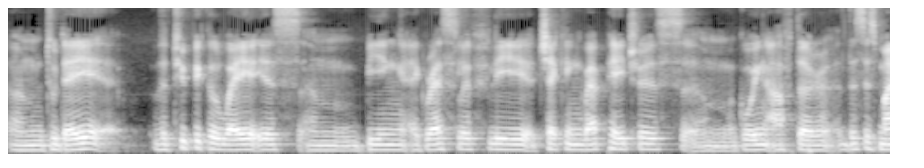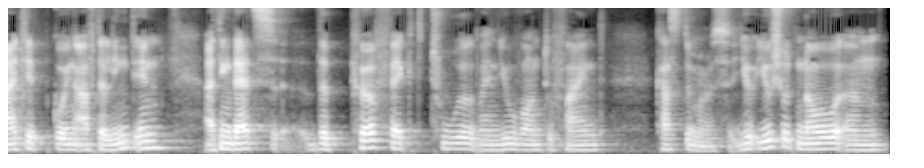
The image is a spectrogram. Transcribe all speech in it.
Um, today, the typical way is um, being aggressively checking web pages, um, going after, this is my tip, going after LinkedIn. I think that's the perfect tool when you want to find customers. You, you should know um,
